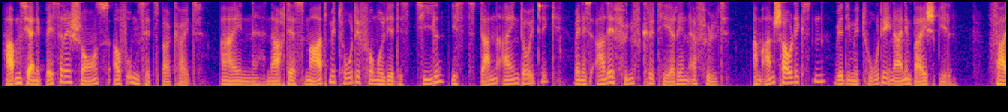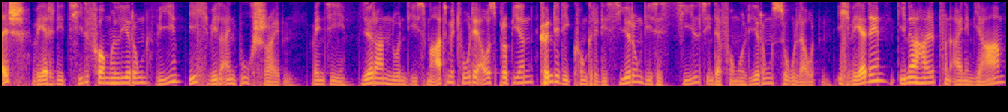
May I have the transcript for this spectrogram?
haben Sie eine bessere Chance auf Umsetzbarkeit. Ein nach der SMART-Methode formuliertes Ziel ist dann eindeutig, wenn es alle fünf Kriterien erfüllt. Am anschaulichsten wird die Methode in einem Beispiel. Falsch wäre die Zielformulierung wie Ich will ein Buch schreiben. Wenn Sie hieran nun die SMART-Methode ausprobieren, könnte die Konkretisierung dieses Ziels in der Formulierung so lauten. Ich werde innerhalb von einem Jahr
